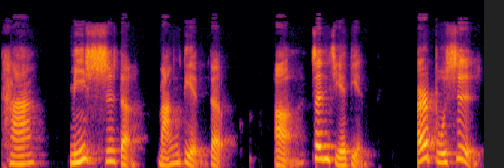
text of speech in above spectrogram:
他迷失的盲点的啊症结点，而不是。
